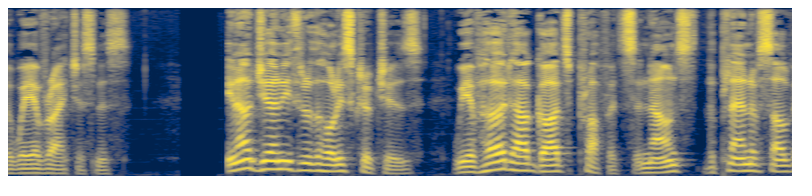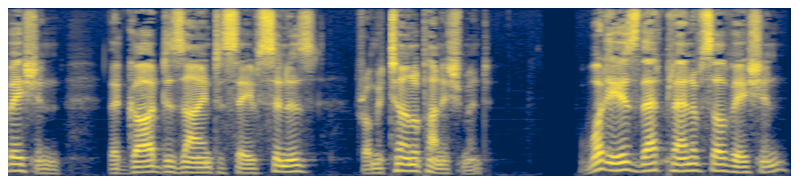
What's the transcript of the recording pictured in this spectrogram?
The Way of Righteousness. In our journey through the Holy Scriptures, we have heard how God's prophets announced the plan of salvation that God designed to save sinners from eternal punishment. What is that plan of salvation?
